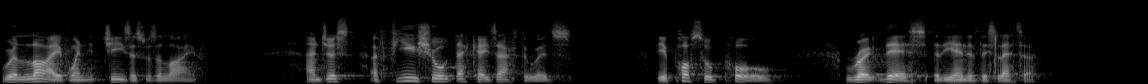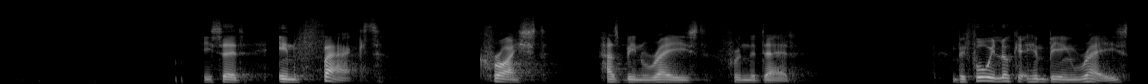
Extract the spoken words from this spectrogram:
were alive when Jesus was alive. And just a few short decades afterwards, the Apostle Paul wrote this at the end of this letter. He said, In fact, Christ has been raised from the dead. And before we look at him being raised,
